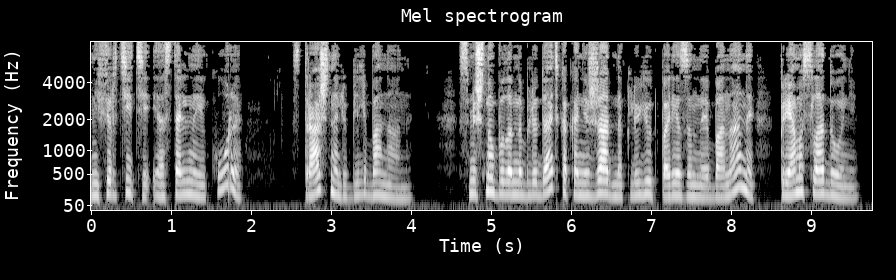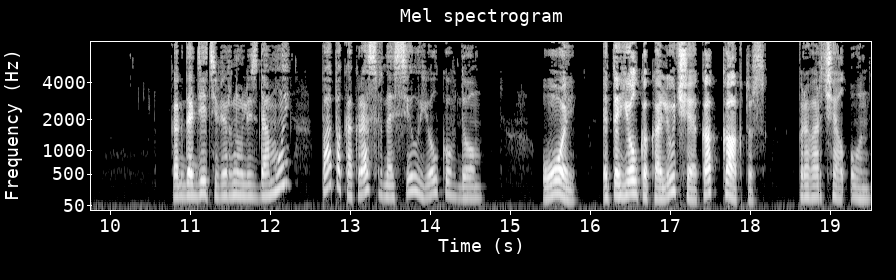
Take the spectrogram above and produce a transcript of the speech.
Нефертити и остальные куры страшно любили бананы. Смешно было наблюдать, как они жадно клюют порезанные бананы прямо с ладони. Когда дети вернулись домой, папа как раз вносил елку в дом. «Ой, эта елка колючая, как кактус!» — проворчал он.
